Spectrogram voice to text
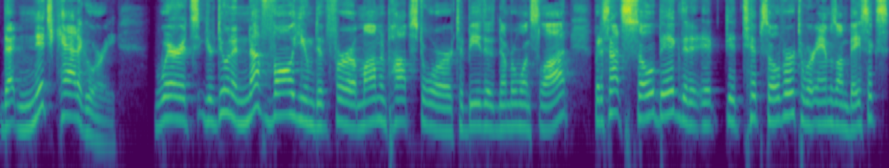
that niche category where it's, you're doing enough volume to, for a mom and pop store to be the number one slot, but it's not so big that it, it, it tips over to where Amazon basics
